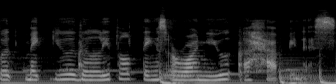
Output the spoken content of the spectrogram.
but make you the little things around you a happiness.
